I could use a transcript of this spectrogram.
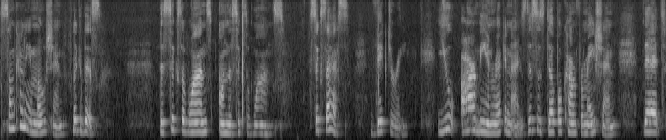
Some kind of emotion. Look at this. The Six of Wands on the Six of Wands. Success. Victory you are being recognized. This is double confirmation that,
